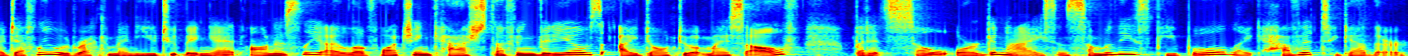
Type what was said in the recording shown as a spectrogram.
I definitely would recommend YouTubing it. Honestly, I love watching cash stuffing videos. I don't do it myself, but it's so organized and some of these people like have it together.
